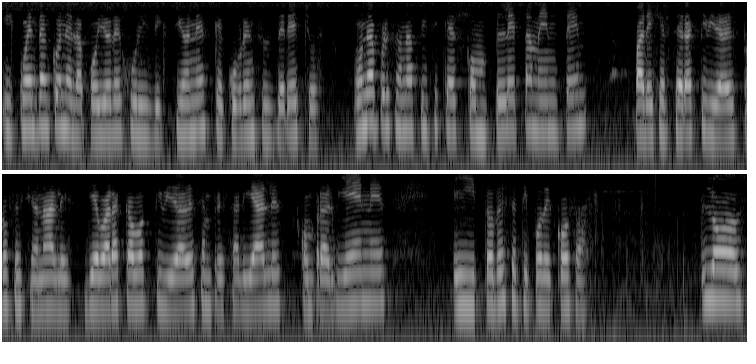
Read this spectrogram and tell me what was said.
y cuentan con el apoyo de jurisdicciones que cubren sus derechos, una persona física es completamente para ejercer actividades profesionales, llevar a cabo actividades empresariales, comprar bienes y todo ese tipo de cosas. Los,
